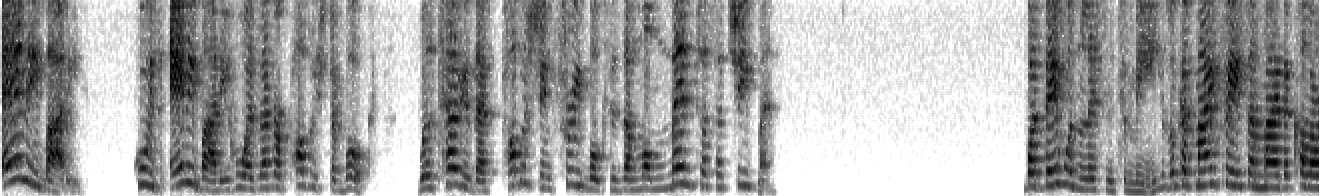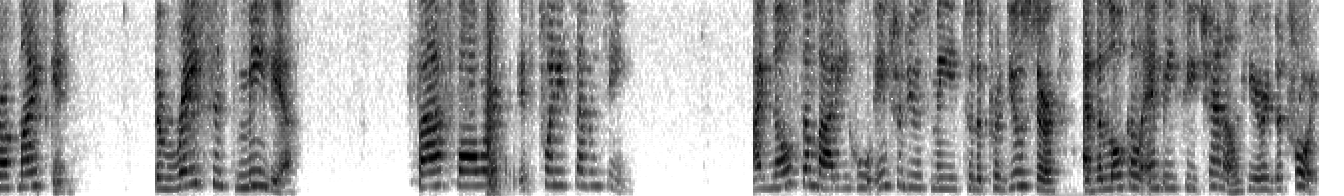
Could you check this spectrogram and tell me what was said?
Anybody who is anybody who has ever published a book will tell you that publishing three books is a momentous achievement. But they wouldn't listen to me. Look at my face and my the color of my skin. The racist media. Fast forward, it's 2017. I know somebody who introduced me to the producer at the local NBC channel here in Detroit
